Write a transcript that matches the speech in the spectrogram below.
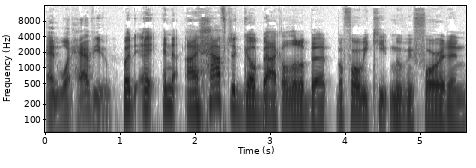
and what have you. But uh, and I have to go back a little bit before we keep moving forward and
